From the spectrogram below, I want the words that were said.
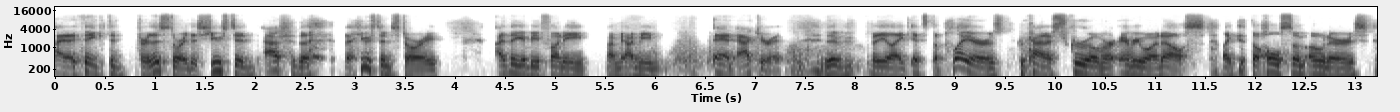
I think that for this story, this Houston, Ash, the the Houston story, I think it'd be funny. I mean, I mean, and accurate. It'd be like it's the players who kind of screw over everyone else, like the wholesome owners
